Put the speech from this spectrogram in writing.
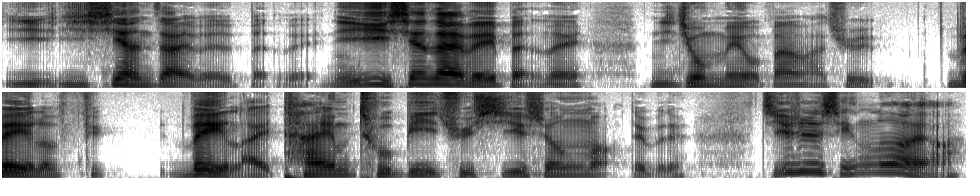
以以现在为本位。你以现在为本位，你就没有办法去为了未来 time to be 去牺牲嘛，对不对？及时行乐呀，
